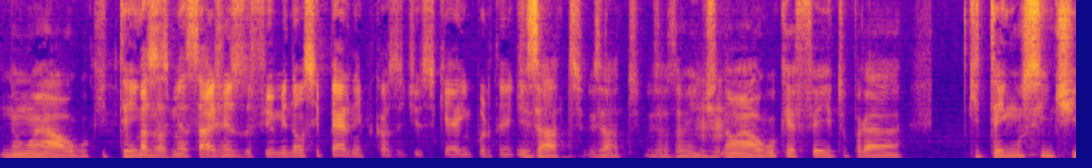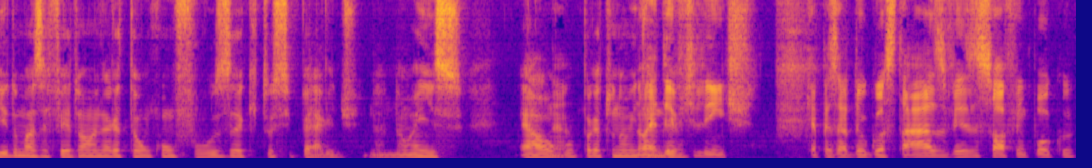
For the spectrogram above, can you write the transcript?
Não é algo que tem Mas as mensagens do filme não se perdem por causa disso, que é importante. Exato, exato, exatamente. Uhum. Não é algo que é feito pra. que tem um sentido, mas é feito de uma maneira tão confusa que tu se perde. né? Não é isso. É algo pra tu não Não é entender. David Lynch. Que apesar de eu gostar, às vezes sofre um pouco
